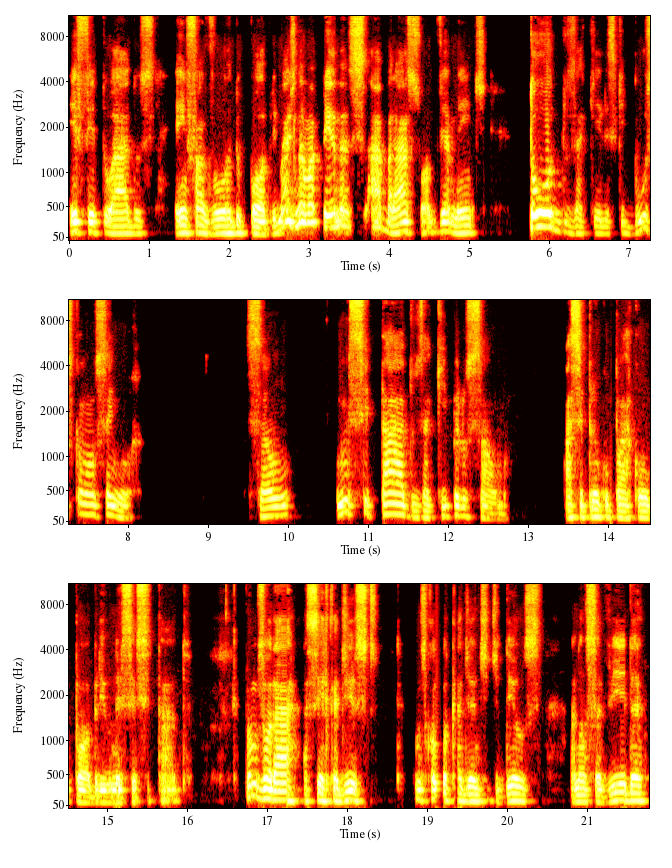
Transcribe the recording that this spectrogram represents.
efetuados em favor do pobre, mas não apenas abraço, obviamente. Todos aqueles que buscam ao Senhor são incitados aqui pelo Salmo a se preocupar com o pobre e o necessitado. Vamos orar acerca disso? Vamos colocar diante de Deus a nossa vida,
